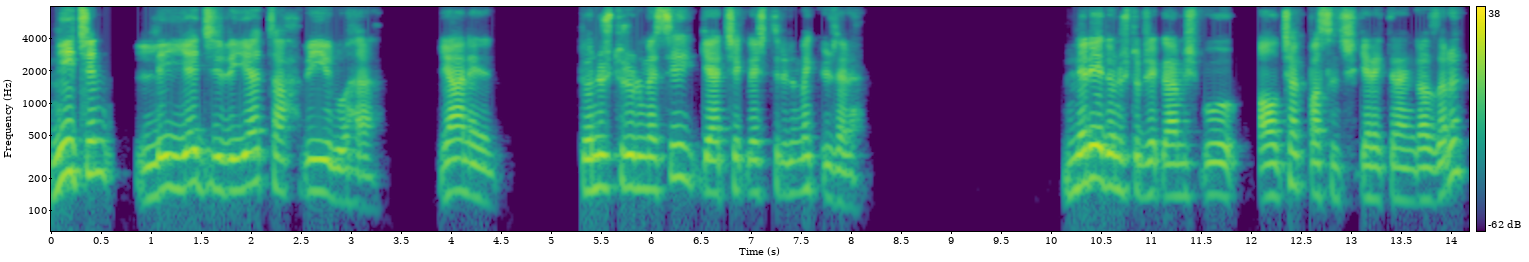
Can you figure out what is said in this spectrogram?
Niçin? Liyecriye tahviluha. Yani dönüştürülmesi gerçekleştirilmek üzere. Nereye dönüştüreceklermiş bu alçak basınç gerektiren gazları?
